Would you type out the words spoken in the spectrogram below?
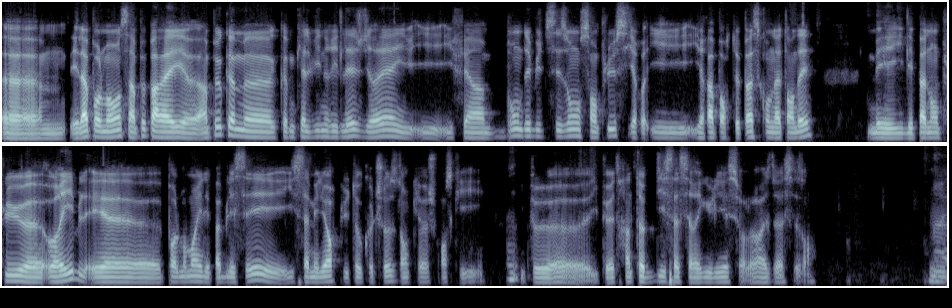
et là, pour le moment, c'est un peu pareil. Un peu comme, comme Calvin Ridley, je dirais. Il, fait un bon début de saison sans plus. Il, il, rapporte pas ce qu'on attendait, mais il n'est pas non plus horrible. Et pour le moment, il n'est pas blessé et il s'améliore plutôt qu'autre chose. Donc, je pense qu'il mmh. peut, il peut être un top 10 assez régulier sur le reste de la saison. Ouais.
